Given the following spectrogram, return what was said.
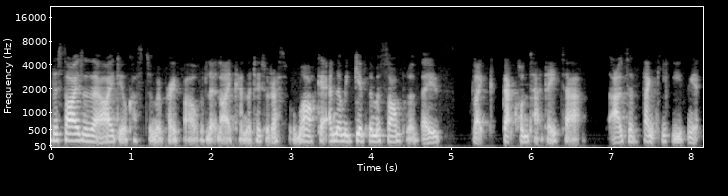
the size of their ideal customer profile would look like and the total addressable market. And then we give them a sample of those, like that contact data as a thank you for using it,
